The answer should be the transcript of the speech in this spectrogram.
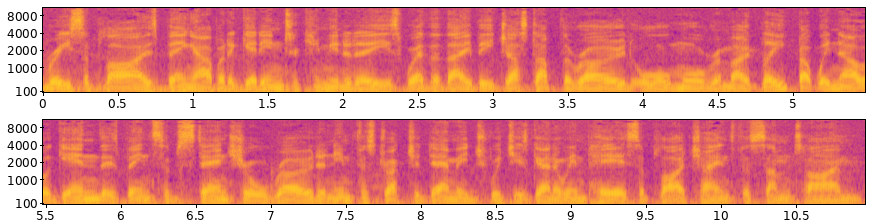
resupplies being able to get into communities, whether they be just up the road or more remotely. But we know again there's been substantial road and infrastructure damage which is going to impair supply chains for some time.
